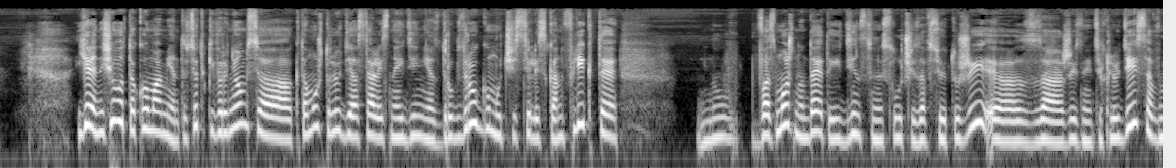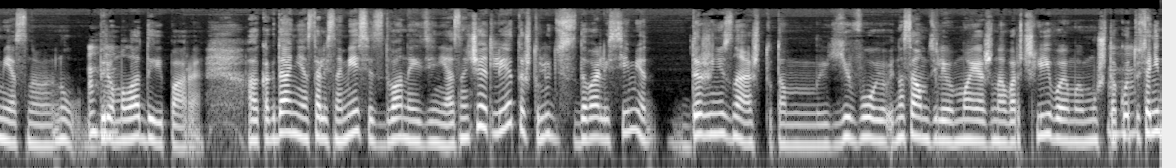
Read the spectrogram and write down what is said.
Елена, еще вот такой момент. Все-таки вернемся к тому, что люди остались наедине с друг с другом, участились конфликты. Ну, возможно, да, это единственный случай за всю эту жизнь, э, за жизнь этих людей совместную, ну, угу. берем молодые пары, а когда они остались на месяц-два наедине. Означает ли это, что люди создавали семьи, даже не зная, что там его, на самом деле, моя жена ворчливая, мой муж угу. такой, то есть они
